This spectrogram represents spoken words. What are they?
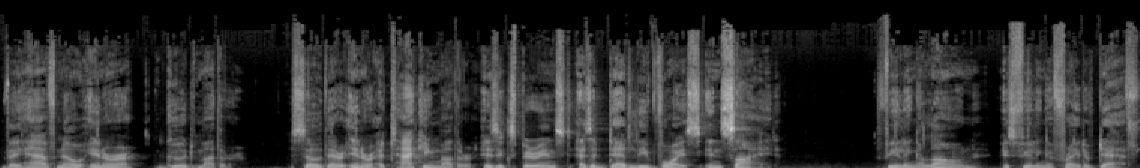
They have no inner good mother, so their inner attacking mother is experienced as a deadly voice inside Feeling alone is feeling afraid of death.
